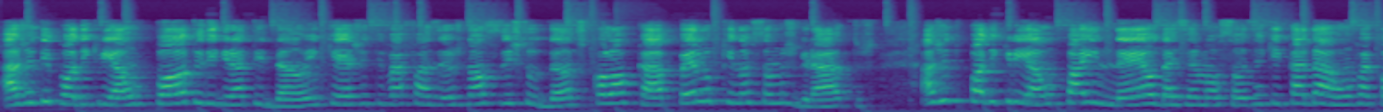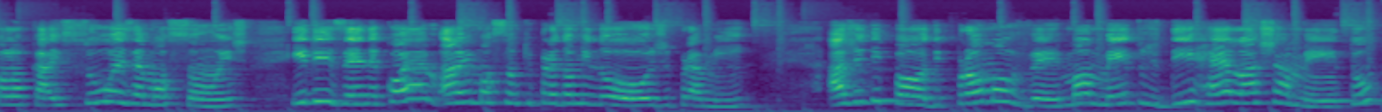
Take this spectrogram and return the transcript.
A gente pode criar um pote de gratidão em que a gente vai fazer os nossos estudantes colocar pelo que nós somos gratos. A gente pode criar um painel das emoções em que cada um vai colocar as suas emoções e dizer né, qual é a emoção que predominou hoje para mim. A gente pode promover momentos de relaxamento,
